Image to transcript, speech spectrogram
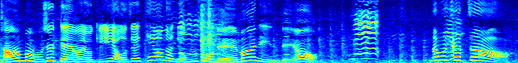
자, 한번 보실게요. 여기 어제 태어난 염소 4마리인데요. 너무 귀엽죠?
